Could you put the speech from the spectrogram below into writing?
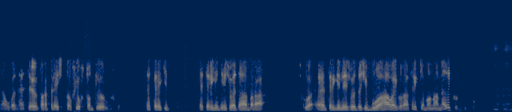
Já, þetta hefur bara breyst á 14 dögum sko. þetta er ekkit þetta er ekkit eins og þetta bara sko, þetta er ekkit eins og þetta sé búið að hafa einhverja þryggja mánu að meðgum sko. mm -mm.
